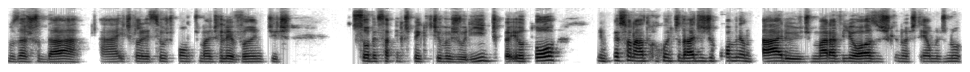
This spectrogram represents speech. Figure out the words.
nos ajudar a esclarecer os pontos mais relevantes sobre essa perspectiva jurídica. Eu estou impressionado com a quantidade de comentários maravilhosos que nós temos no,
